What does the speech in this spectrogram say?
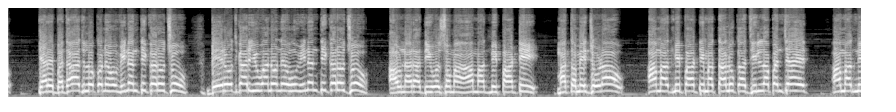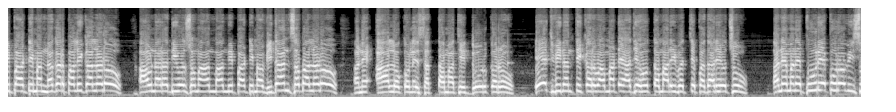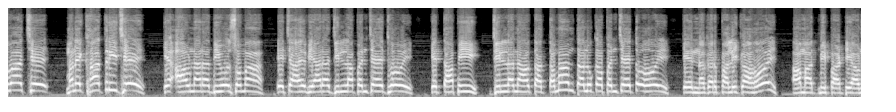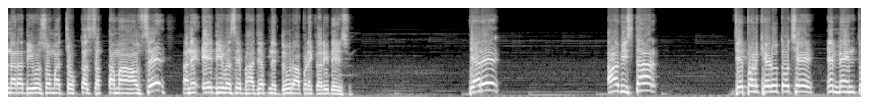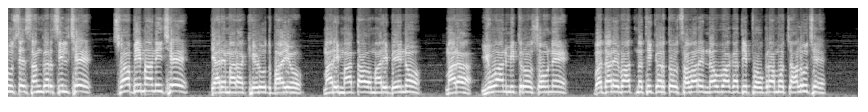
ત્યારે બધા જ લોકોને હું વિનંતી કરું છું, બેરોજગાર યુવાનોને હું વિનંતી કરું છું, આવનારા દિવસોમાં આમ આદમી પાર્ટીમાં તમે જોડાવ આમ આદમી પાર્ટીમાં તાલુકા, જિલ્લા પંચાયત, આમ આદમી પાર્ટીમાં નગરપાલિકા લડો, આવનારા દિવસોમાં આમ આદમી પાર્ટીમાં વિધાનસભા લડો અને આ લોકોને સત્તામાંથી દૂર કરો. એ જ વિનંતી કરવા માટે આજે હું તમારી વચ્ચે પધાર્યો છું. અને મને પૂરેપૂરો વિશ્વાસ છે, મને ખાતરી છે કે આવનારા દિવસોમાં એ ચાહે વ્યારા જિલ્લા પંચાયત હોય કે તાપી જિલ્લાના આવતા તમામ તાલુકા પંચાયતો હોય કે નગરપાલિકા હોય, આમ આદમી પાર્ટી આવનારા દિવસોમાં ચોક્કસ સત્તામાં આવશે અને એ દિવસે ભાજપને દૂર આપણે કરી દઈશું. ત્યારે આ વિસ્તાર જે પણ ખેડૂતો છે, એ મહેનતુ છે, સંઘર્ષશીલ છે, સ્વાભિમાની છે, ત્યારે મારા ખેડૂત ભાઈઓ, મારી માતાઓ, મારી બહેનો, મારા યુવાન મિત્રો સૌને વધારે વાત નથી કરતો. સવારે નવ વાગ્યાથી પ્રોગ્રામો ચાલુ છે.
